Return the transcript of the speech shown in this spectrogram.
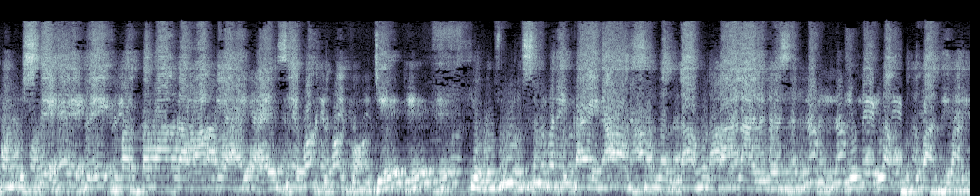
पहुँचते हैं तो एक मरतबा का वाकया है, ऐसे वक्त पे पहुँचे कि हुजूर सरवर कायनात सल्लल्लाहु अलैहि वसल्लम जुमे का खुतबा दे रहे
